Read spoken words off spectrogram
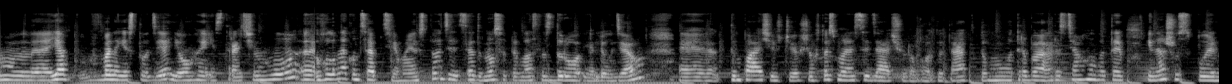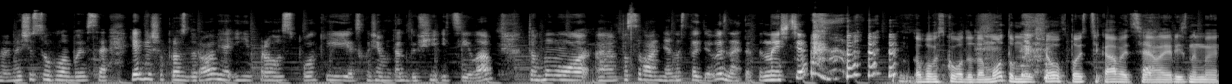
Е, Я в мене є студія йоги і стретчингу. Е, Головна концепція моєї студії це доносити власне здоров'я людям. Е, Тим паче, що якщо хтось має сидячу роботу, так тому треба розтягувати і нашу спину, і наші суглоби, і все. Я більше про здоров'я і про спокій, скажімо так, душі і тіла. Тому посилання на студію ви знаєте нижче. Обов'язково додамо, тому якщо хтось цікавиться різними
